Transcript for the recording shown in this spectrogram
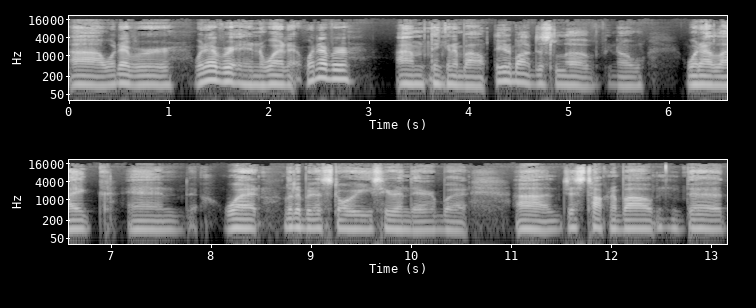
uh, whatever, whatever, and what, whatever I'm thinking about. Thinking about just love. You know what I like and what little bit of stories here and there, but uh, just talking about the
